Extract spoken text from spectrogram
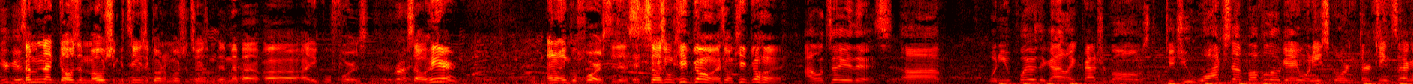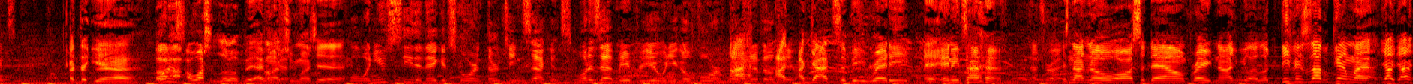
You're good. Something that goes in motion continues to go in motion, so it's meant by uh, an equal force. So here, I don't equal force to this, so it's gonna keep going. It's gonna keep going. I will tell you this. Um, when you play with a guy like Patrick Mahomes, did you watch that Buffalo game when he scored in 13 seconds? I think yeah. What is- I, I watched a little bit. I Okay. watched too much. Yeah. Well, when you see that they could score in 13 seconds, what does that mean for you when you go forward and I, NFL I. I got to be ready at any time. That's right. It's not no all sit down break. Now you can be like, look, defense is up again. I'm like, y'all, y'all,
